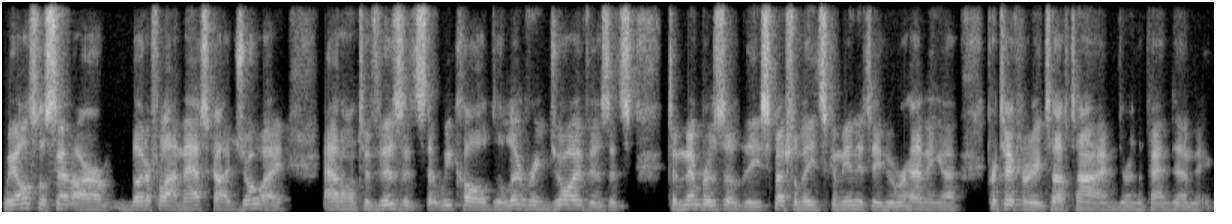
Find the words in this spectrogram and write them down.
We also sent our butterfly mascot Joy out onto visits that we call delivering joy visits to members of the special needs community who were having a particularly tough time during the pandemic.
